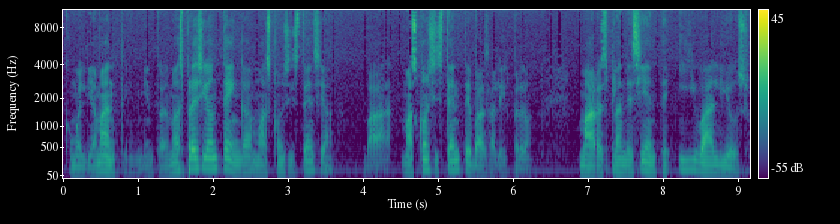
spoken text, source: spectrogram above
como el diamante. Mientras más presión tenga, más consistencia más consistente va a salir, perdón, más resplandeciente y valioso.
